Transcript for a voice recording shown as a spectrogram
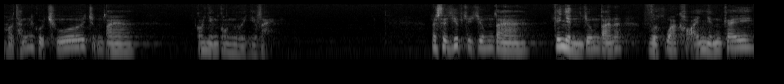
hội thánh của Chúa chúng ta có những con người như vậy. Nó sẽ giúp cho chúng ta, cái nhìn chúng ta nó vượt qua khỏi những cái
